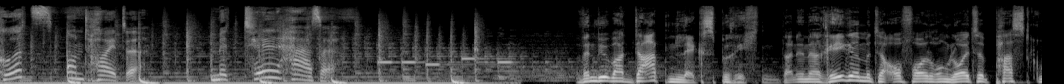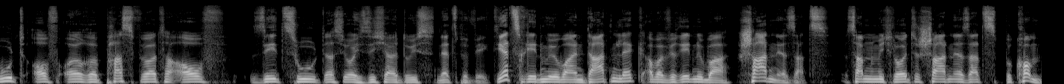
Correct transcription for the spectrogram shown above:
Kurz und heute. Mit Till Hase. Wenn wir über Datenlecks berichten, dann in der Regel mit der Aufforderung, Leute, passt gut auf eure Passwörter auf, seht zu, dass ihr euch sicher durchs Netz bewegt. Jetzt reden wir über einen Datenleck, aber wir reden über Schadenersatz. Es haben nämlich Leute Schadenersatz bekommen.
